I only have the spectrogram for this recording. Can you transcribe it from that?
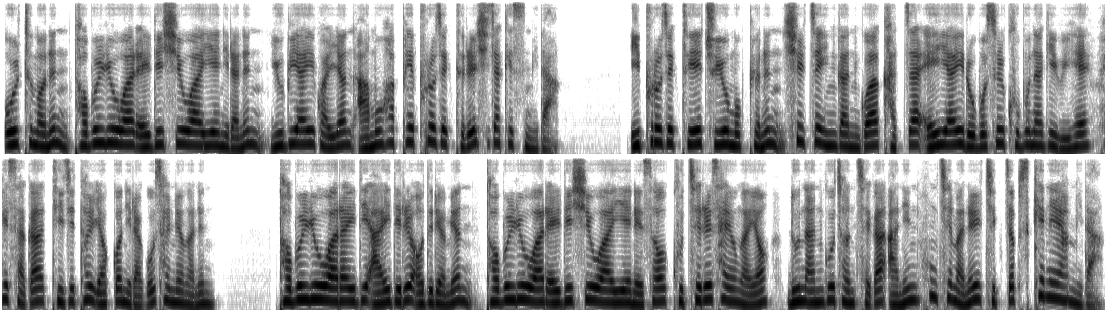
올트먼은 WRLDCOIN이라는 UBI 관련 암호화폐 프로젝트를 시작했습니다. 이 프로젝트의 주요 목표는 실제 인간과 가짜 AI 로봇을 구분하기 위해 회사가 디지털 여건이라고 설명하는 WRID 아이디를 얻으려면 WRLDCOIN에서 구체를 사용하여 눈 안구 전체가 아닌 홍채만을 직접 스캔해야 합니다.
